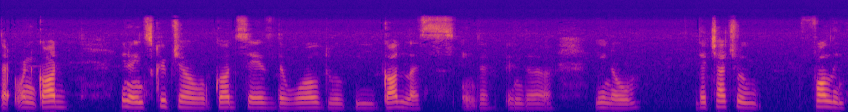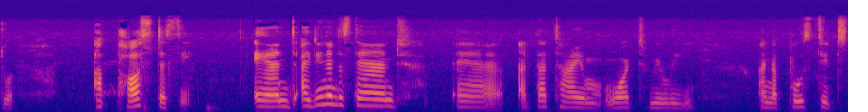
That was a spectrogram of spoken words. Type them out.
that when God you know in scripture god says the world will be godless in the in the you know the church will fall into apostasy and i didn't understand uh, at that time what really an apostate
